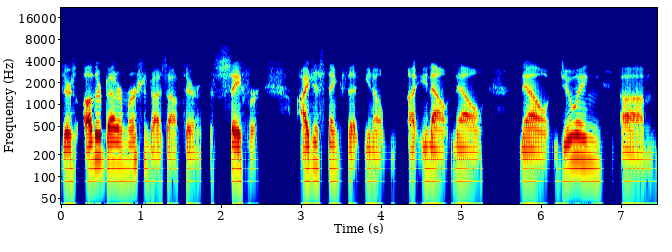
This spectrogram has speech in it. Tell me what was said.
there's other better merchandise out there that's safer. I just think that you know uh, you know now now doing um,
